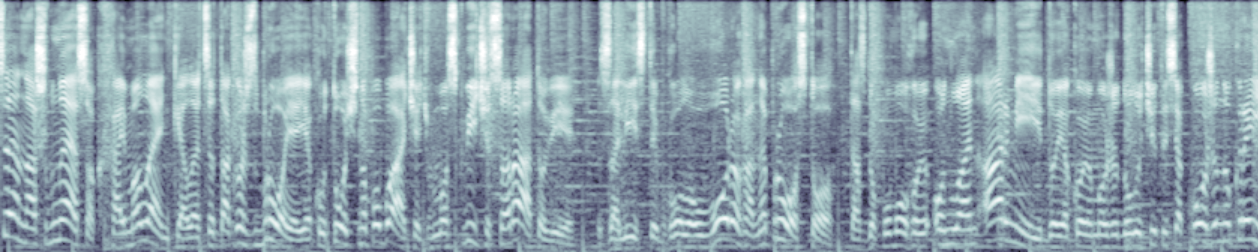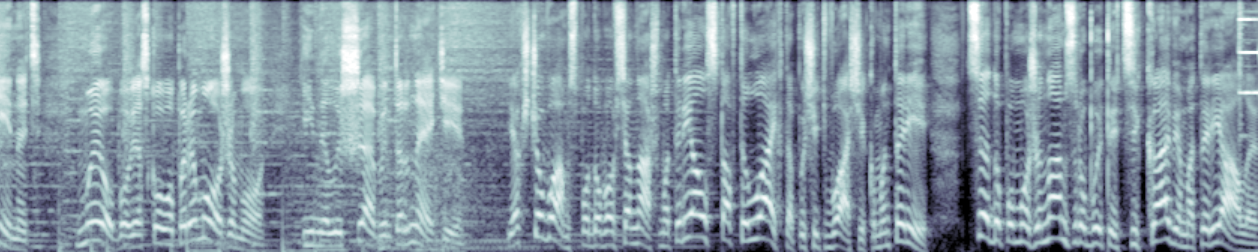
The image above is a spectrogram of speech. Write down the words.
Це наш внесок, хай маленький, але це також зброя, яку точно побачать в Москві чи Саратові. Залізти в голову ворога непросто. Та з допомогою онлайн-армії, до якої може долучитися кожен українець, ми обов'язково переможемо. І не лише в інтернеті. Якщо вам сподобався наш матеріал, ставте лайк та пишіть ваші коментарі. Це допоможе нам зробити цікаві матеріали.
